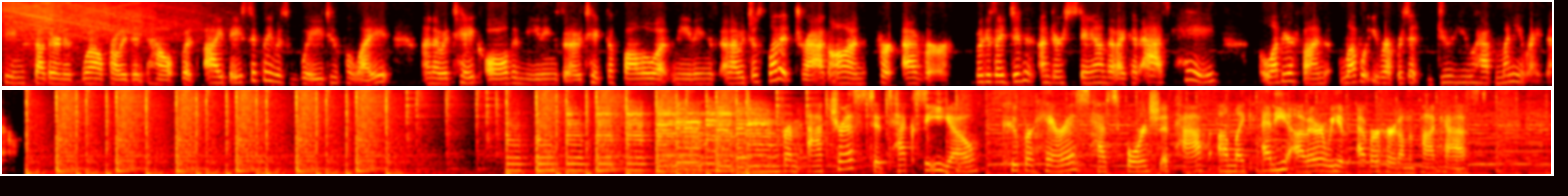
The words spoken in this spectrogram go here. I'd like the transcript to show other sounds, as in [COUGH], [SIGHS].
being Southern as well probably didn't help, but I basically was way too polite and I would take all the meetings and I would take the follow up meetings and I would just let it drag on forever because I didn't understand that I could ask, hey, love your fund, love what you represent. Do you have money right now? From actress to tech CEO, Cooper Harris has forged a path unlike any other we have ever heard on the podcast.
